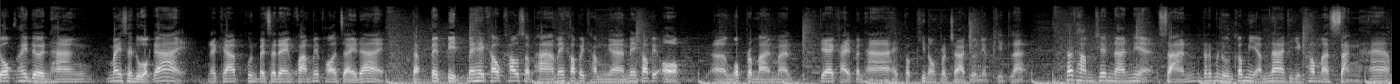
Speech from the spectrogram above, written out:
ยกให้เดินทางไม่สะดวกได้นะครับ คุณไปแสดงความไม่พอใจได้ แต่ไปปิดไม่ให้เขาเข้าสภา ไม่ให้เขาไปทำงาน ไม่ให้เขาไปออกงบประมาณมาแก้ไขปัญหาให้พี่น้องประชาชนเนี่ยผิดละ ถ้าทำเช่นนั้นเนี่ยศาลรัฐธรรมนูญก็มีอำนาจที่จะเข้ามาสั่งห้าม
